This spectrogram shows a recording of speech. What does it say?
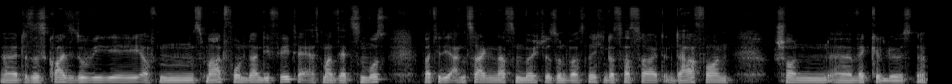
Äh, das ist quasi so, wie auf dem Smartphone dann die Filter erstmal setzen muss, was du dir anzeigen lassen möchtest und was nicht. Und das hast du halt davon schon äh, weggelöst. Ne?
